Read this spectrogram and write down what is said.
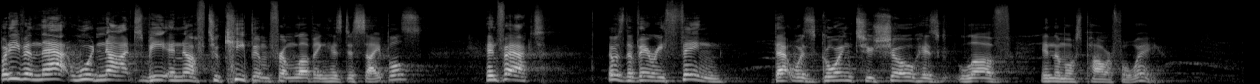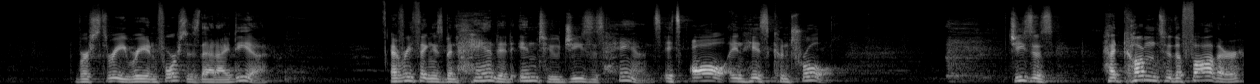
But even that would not be enough to keep him from loving his disciples. In fact, that was the very thing that was going to show his love in the most powerful way. Verse 3 reinforces that idea. Everything has been handed into Jesus' hands, it's all in his control. Jesus had come to the Father,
